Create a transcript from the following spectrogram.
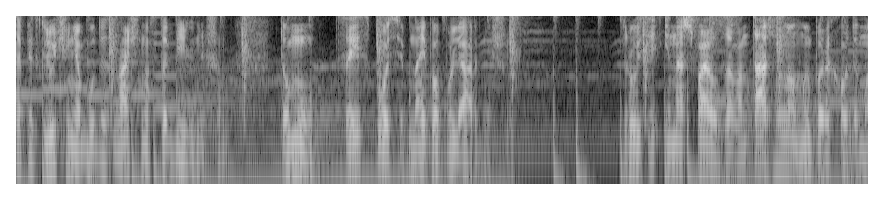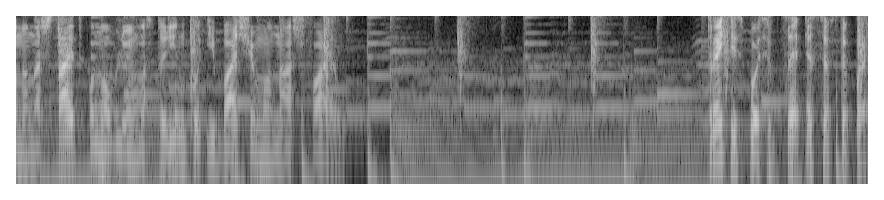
та підключення буде значно стабільнішим. Тому цей спосіб найпопулярніший. Друзі, і наш файл завантажено. Ми переходимо на наш сайт, оновлюємо сторінку і бачимо наш файл. Третій спосіб це SFTP.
